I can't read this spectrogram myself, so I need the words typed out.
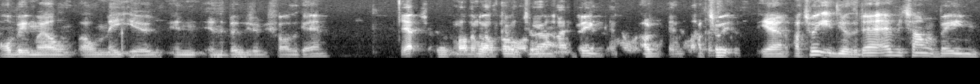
all being well, I'll meet you in in the boozer before the game. Yep, more than look welcome. to that. be in- Big- in- I, in I Leopard. tweet, yeah, I tweeted the other day. Every time I've been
